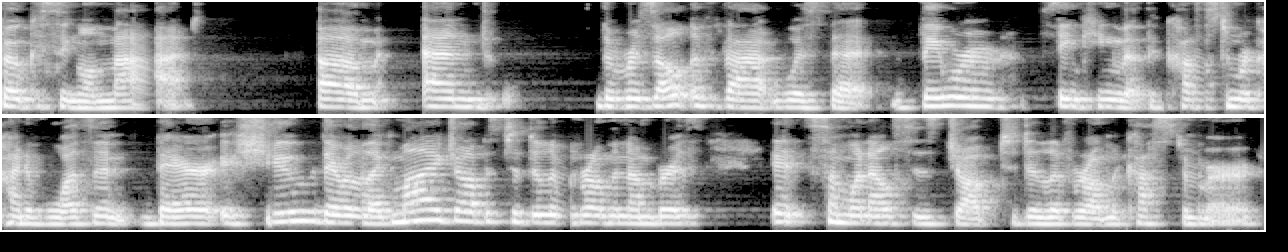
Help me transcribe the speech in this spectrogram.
focusing on that. Um, and the result of that was that they were thinking that the customer kind of wasn't their issue. They were like, my job is to deliver on the numbers. It's someone else's job to deliver on the customer.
